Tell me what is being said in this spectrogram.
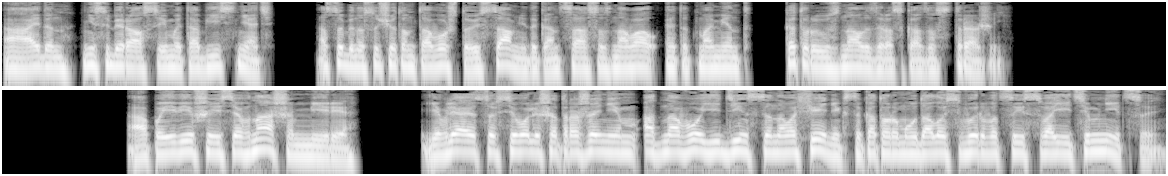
а Айден не собирался им это объяснять, особенно с учетом того, что и сам не до конца осознавал этот момент, который узнал из рассказов стражей. А появившиеся в нашем мире являются всего лишь отражением одного единственного феникса, которому удалось вырваться из своей темницы.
